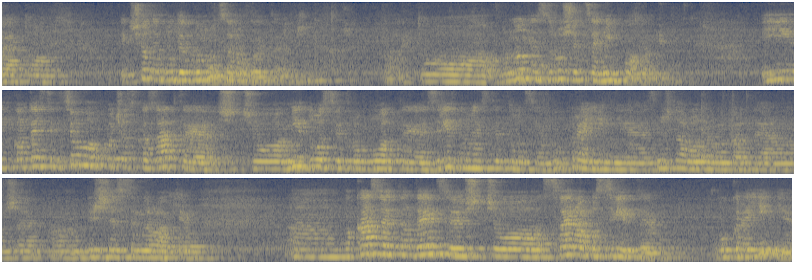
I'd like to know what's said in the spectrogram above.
бюджету. Якщо не буде кому це робити, то воно не зрушиться ніколи. І в контексті цього хочу сказати, що мій досвід роботи з різними інституціями в Україні, з міжнародними партнерами вже е, більше семи років, е, показує тенденцію, що сфера освіти в Україні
